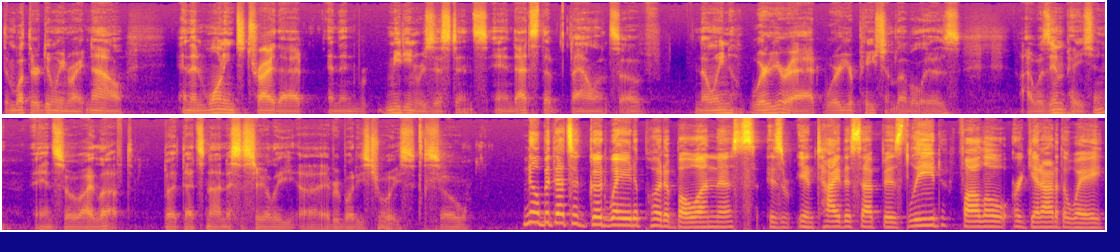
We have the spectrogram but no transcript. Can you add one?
than what they're doing right now. And then wanting to try that and then meeting resistance. And that's the balance of knowing where you're at, where your patient level is. I was impatient, and so I left. But that's not necessarily uh, everybody's choice. So no, but that's a good way to put a bow on this. Is and tie this up is lead, follow, or get out of the way,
